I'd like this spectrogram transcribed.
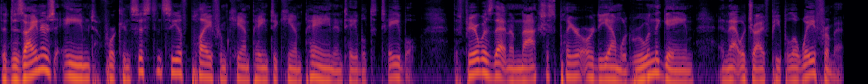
The designers aimed for consistency of play from campaign to campaign and table to table. The fear was that an obnoxious player or DM would ruin the game, and that would drive people away from it.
